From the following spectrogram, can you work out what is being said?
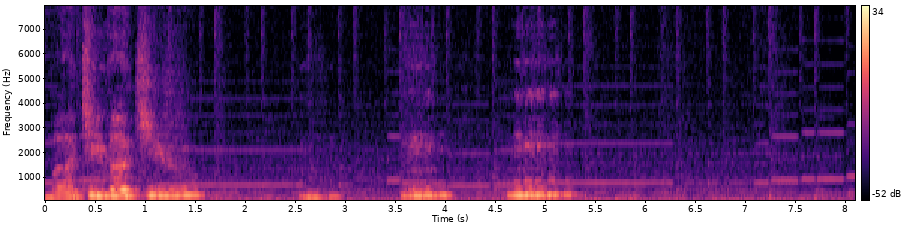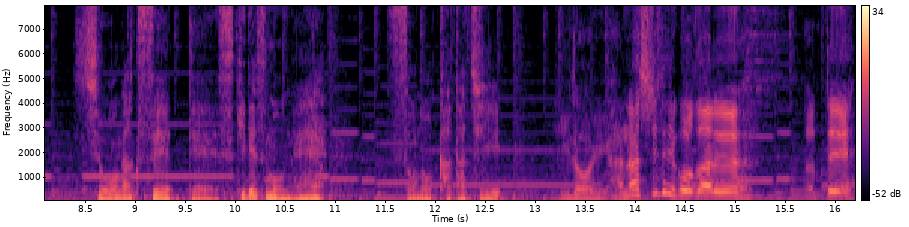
巻き巻きを。小学生って好きですもんね。その形。ひどい話でござる。って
